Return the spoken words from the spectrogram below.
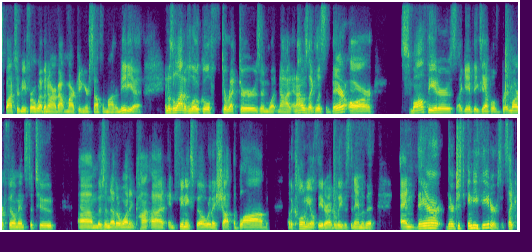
sponsored me for a webinar about marketing yourself in modern media, and it was a lot of local directors and whatnot. And I was like, listen, there are small theaters. I gave the example of Bryn Mawr Film Institute. Um, there's another one in uh, in Phoenixville where they shot The Blob the Colonial Theater, I believe is the name of it. And they're they're just indie theaters. It's like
